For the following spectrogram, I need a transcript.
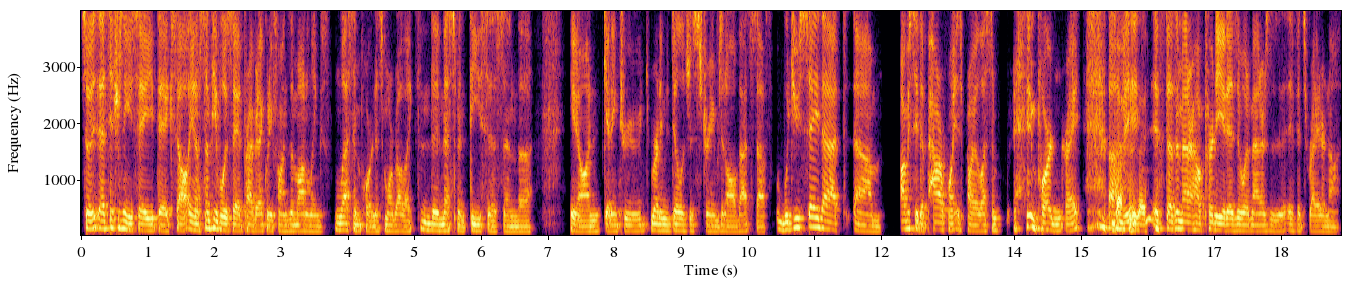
so that's interesting you say the excel you know some people would say at private equity funds the modeling's less important it's more about like the investment thesis and the you know on getting through running the diligence streams and all of that stuff would you say that um, obviously the PowerPoint is probably less important, right? Um, it, it, doesn't matter how pretty it is. What matters is if it's right or not,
